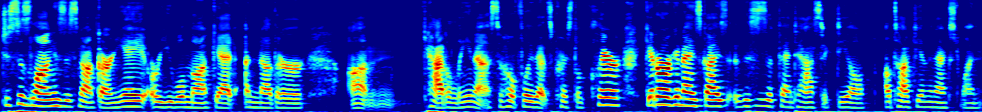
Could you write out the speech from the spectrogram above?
just as long as it's not Garnier or you will not get another um, Catalina. So hopefully that's crystal clear. Get organized, guys. This is a fantastic deal. I'll talk to you in the next one.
